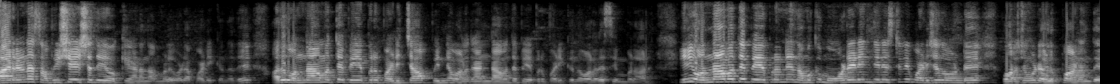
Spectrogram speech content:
ഭരണ സവിശേഷതയും ഒക്കെയാണ് നമ്മൾ ഇവിടെ പഠിക്കുന്നത്. അത് ഒന്നാമത്തെ പേപ്പർ പഠിച്ചാൽ പിന്നെ രണ്ടാമത്തെ പേപ്പർ പഠിക്കുന്നത് വളരെ സിമ്പിൾ ആണ്. ഇനി ഒന്നാമത്തെ പേപ്പറിനെ നമുക്ക് മോഡേൺ ഇന്ത്യൻ ഹിസ്റ്ററി പഠിച്ചതുകൊണ്ട് കുറച്ചും കൂടി എളുപ്പമാണെന്ത്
